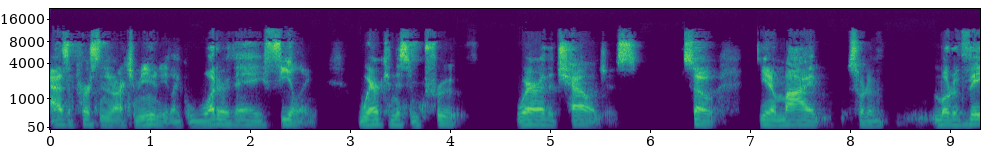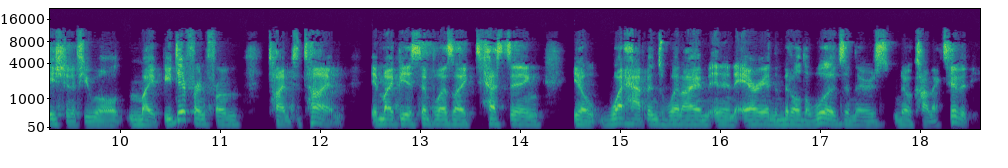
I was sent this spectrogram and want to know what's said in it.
as a person in our community like what are they feeling? Where can this improve? Where are the challenges so you know my sort of motivation if you will might be different from time to time. It might be as simple as like testing you know what happens when i'm in an area in the middle of the woods and there's no connectivity?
